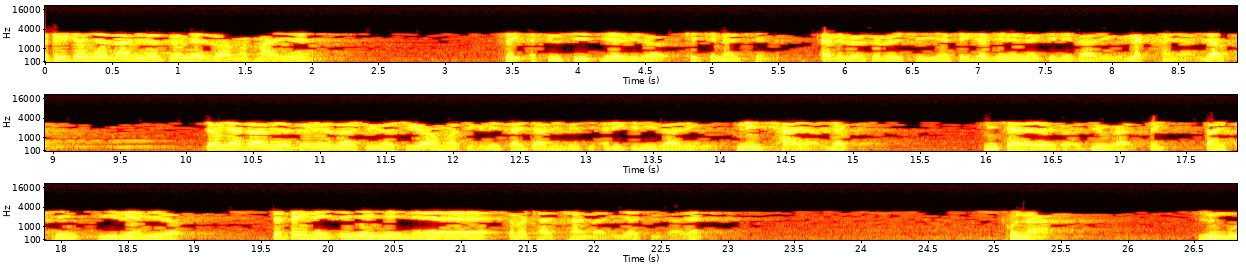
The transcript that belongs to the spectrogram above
အထူးကြောင့်ညာသားပြီးတော့ကျွမ်းမြဲစွာမမှတ်ရင်စိတ်အဆူရှိပြဲပြီးတော့ဖြစ်ချင်တိုင်းဖြစ်မယ်အဲ့ဒီလိုဆိုလို့ရှိရင်စိတ်ထဲဖြစ်နေတဲ့ကိလေသာတွေကိုလက်ခံရရောက်တယ်ကြောင့်ညာသားပြီးတော့ကျွမ်းမြဲစွာရှိတော့ရှိအောင်မှစိတ်ကလေးစိုက်ကြနေလို့ရှိရင်အဲ့ဒီကိလေသာတွေကိုနှင်ချရရောက်တယ်နှင်ချရရောက်တော့အကျိုးကစိတ်တန့်ရှင်းကြည်လင်ပြီးတော့တသိမ့်နဲ့တင်းငိမ့်ငိမ့်နဲ့သမထချမ်းသာရရှိတာလေခုနလူမှု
